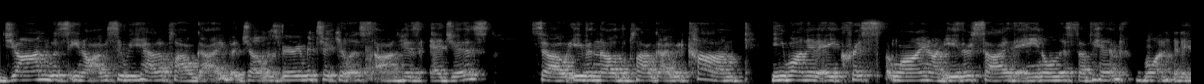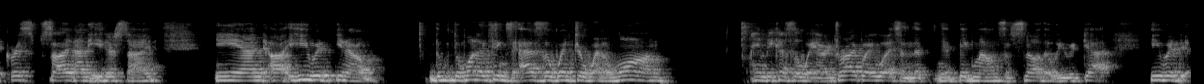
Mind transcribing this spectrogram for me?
John was, you know, obviously we had a plow guy, but John was very meticulous on his edges. So even though the plow guy would come, he wanted a crisp line on either side. The analness of him wanted a crisp side on either side. And uh, he would, you know, the, the one of the things as the winter went along, and because the way our driveway was and the, big mounds of snow that we would get, he would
